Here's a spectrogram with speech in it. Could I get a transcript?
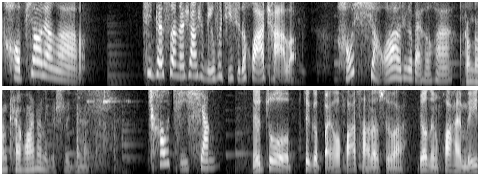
好漂亮啊！这应该算得上是名副其实的花茶了。好小啊，这个百合花刚刚开花的那个时间，超级香。在做这个百合花茶的时候啊，要等花还没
